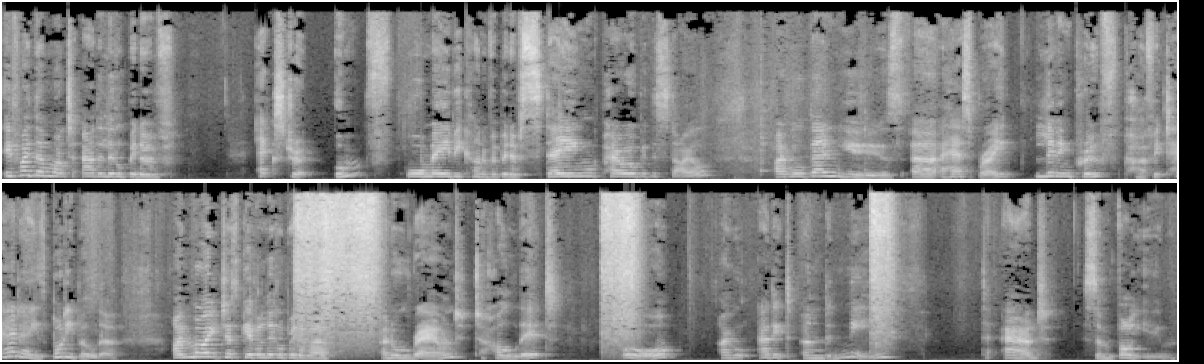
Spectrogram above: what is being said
If I then want to add a little bit of extra oomph or maybe kind of a bit of staying power with the style, I will then use uh, a hairspray, Living Proof Perfect Hair Days Bodybuilder. I might just give a little bit of a an all round to hold it or I will add it underneath to add some volume.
